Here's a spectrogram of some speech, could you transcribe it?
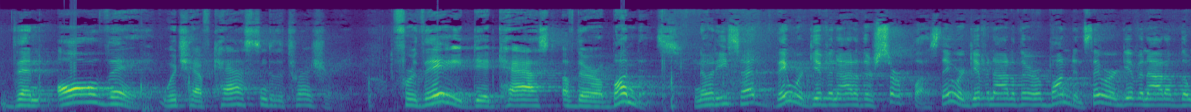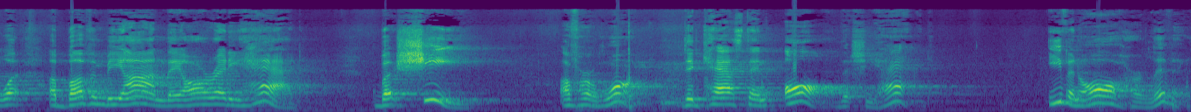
than all they which have cast into the treasury. For they did cast of their abundance. You know what he said? They were given out of their surplus. They were given out of their abundance. They were given out of the what above and beyond they already had. But she, of her want, did cast in all that she had, even all her living.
